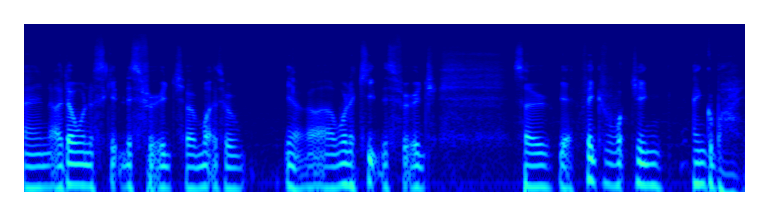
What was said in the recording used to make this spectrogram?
and I don't want to skip this footage, so I might as well, you know, I want to keep this footage. So yeah, thank you for watching and goodbye.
